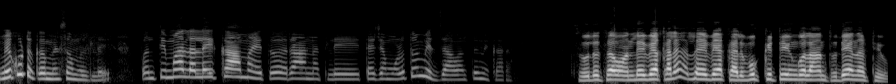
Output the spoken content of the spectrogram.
मी कुठं कमी समजलंय पण ती मला लय काम आहेत रानातले त्याच्यामुळे तुम्हीच जावा आणि तुम्ही करा. चुल चव्हाण लय बेकाला लय बेकाला बुक्की टिंगोला आणतो देणार ठेव.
